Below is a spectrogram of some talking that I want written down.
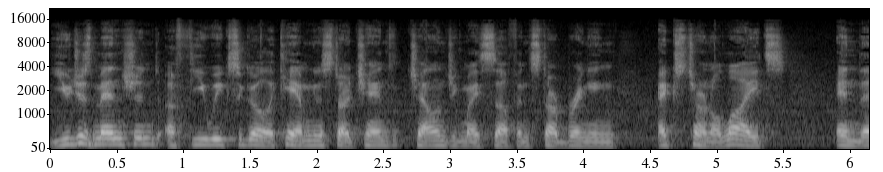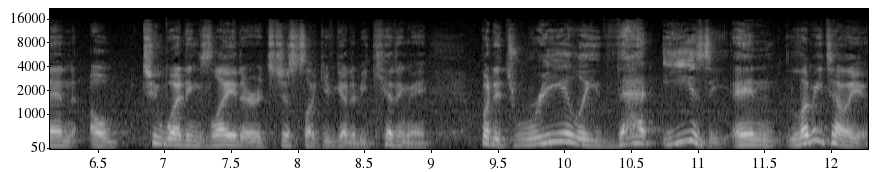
you just mentioned a few weeks ago, like, hey, I'm going to start ch- challenging myself and start bringing external lights. And then, oh, two weddings later, it's just like, you've got to be kidding me. But it's really that easy. And let me tell you,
